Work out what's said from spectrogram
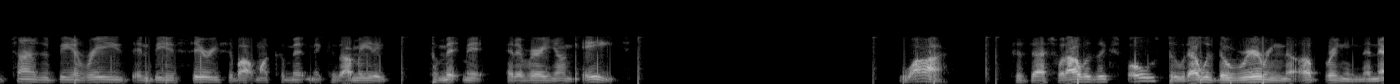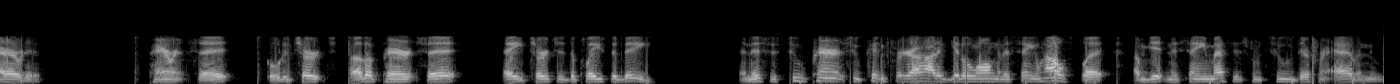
in terms of being raised and being serious about my commitment because I made a commitment at a very young age. Why? Because that's what I was exposed to. That was the rearing, the upbringing, the narrative. Parents said, go to church. Other parents said, hey, church is the place to be. And this is two parents who couldn't figure out how to get along in the same house, but I'm getting the same message from two different avenues.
